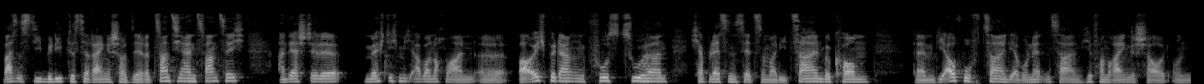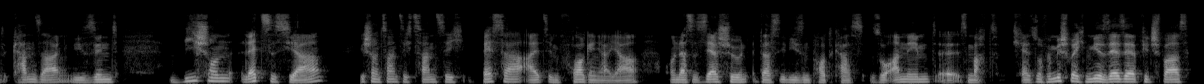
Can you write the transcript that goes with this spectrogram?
Was ist die beliebteste reingeschaut-Serie 2021? An der Stelle möchte ich mich aber nochmal äh, bei euch bedanken fürs Zuhören. Ich habe letztens jetzt nochmal die Zahlen bekommen, ähm, die Aufrufzahlen, die Abonnentenzahlen hiervon reingeschaut und kann sagen, die sind wie schon letztes Jahr, wie schon 2020, besser als im Vorgängerjahr. Und das ist sehr schön, dass ihr diesen Podcast so annehmt. Äh, Es macht, ich kann jetzt nur für mich sprechen, mir sehr, sehr viel Spaß,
